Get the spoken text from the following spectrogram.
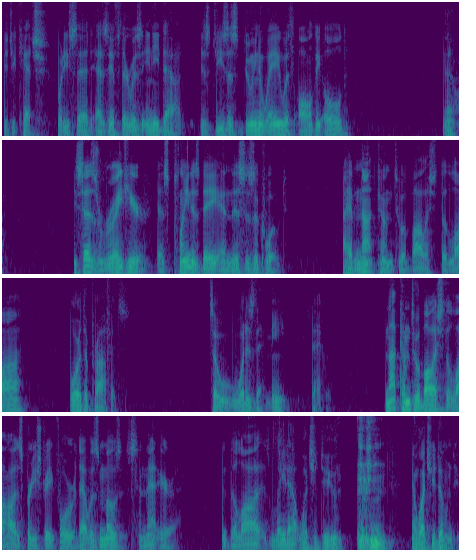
Did you catch what he said? As if there was any doubt. Is Jesus doing away with all the old? No. He says right here, as plain as day, and this is a quote I have not come to abolish the law or the prophets. So, what does that mean exactly? Not come to abolish the law is pretty straightforward. That was Moses in that era. The law laid out what you do and what you don't do.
